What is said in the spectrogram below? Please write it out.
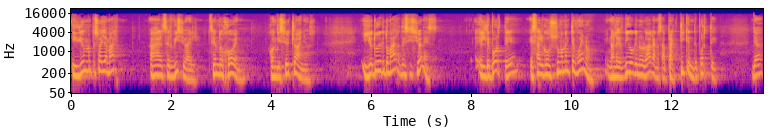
y Dios me empezó a llamar al servicio a Él, siendo joven, con 18 años. Y yo tuve que tomar decisiones. El deporte es algo sumamente bueno. No les digo que no lo hagan, o sea, practiquen deporte. ¿ya?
